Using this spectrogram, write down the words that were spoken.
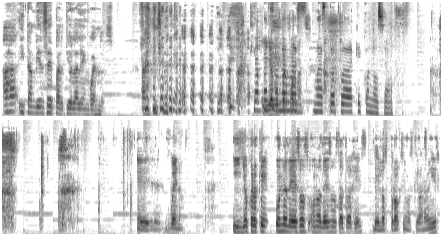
Ajá, y también se partió la lengua en dos. la persona más, más tatuada que conocemos. Eh, bueno, y yo creo que uno de esos, uno de esos tatuajes, de los próximos que van a venir,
